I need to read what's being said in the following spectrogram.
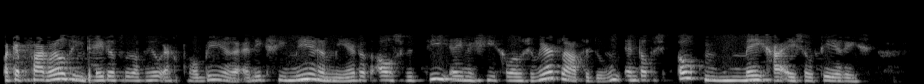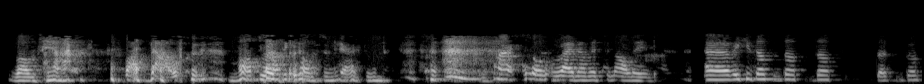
Maar ik heb vaak wel het idee dat we dat heel erg proberen. En ik zie meer en meer dat als we die energie gewoon zijn werk laten doen, en dat is ook mega esoterisch. Want ja, wat nou? Wat laat ik dan zijn werk doen? Waar geloven wij nou met z'n allen in? Uh, weet je, dat, dat, dat, dat, dat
